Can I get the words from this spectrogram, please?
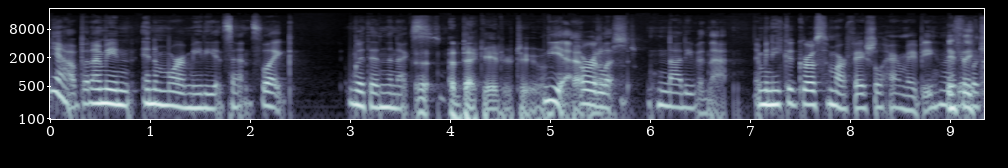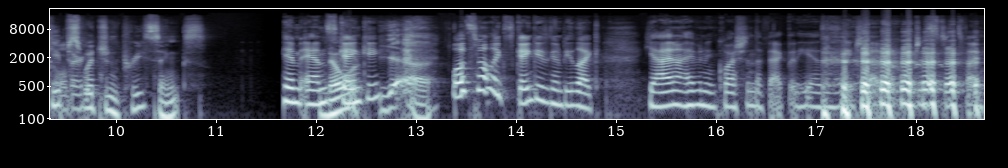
yeah but i mean in a more immediate sense like within the next A decade or two. yeah or le- not even that i mean he could grow some more facial hair maybe make if they keep older. switching precincts, him and no one- skanky yeah, Well, it's not like Schanke's going to be like, yeah, I, don't, I haven't even questioned the fact that he hasn't aged. I. Just, it's fine.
